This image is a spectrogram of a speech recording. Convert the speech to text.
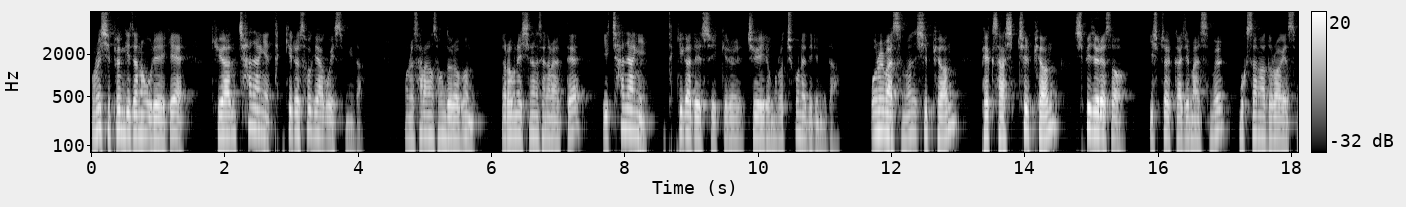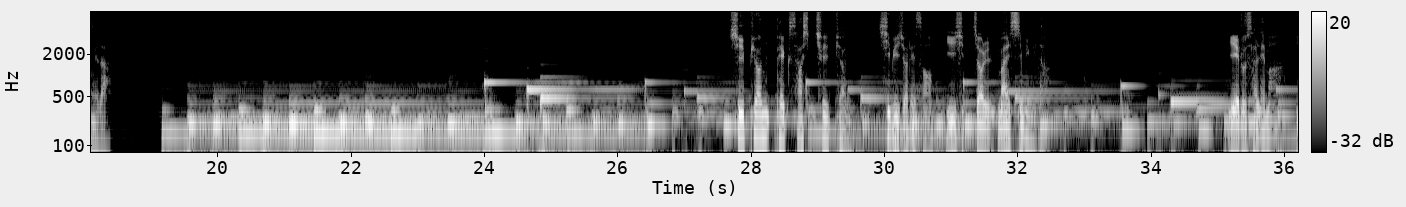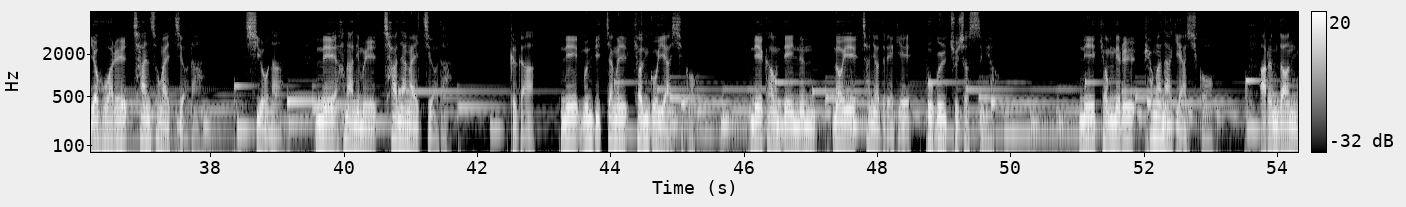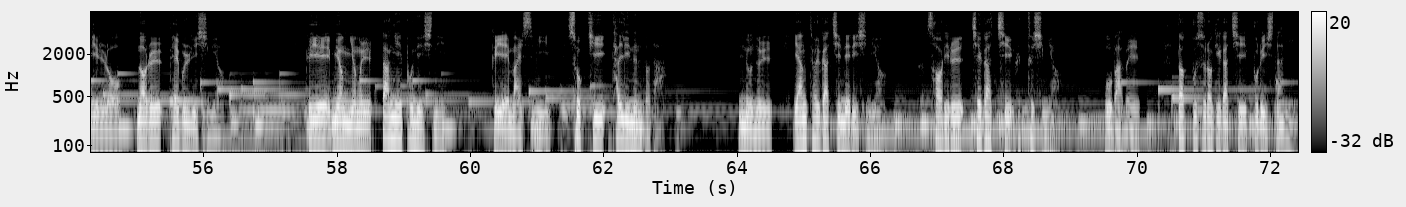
오늘 시편 기자는 우리에게 귀한 찬양의 특기를 소개하고 있습니다. 오늘 사랑하는 성도 여러분, 여러분의 신앙생활 할때 이 찬양이 특기가 될 수 있기를 주의 이름으로 축원해 드립니다. 오늘 말씀은 시편 147편 12절에서 20절까지 말씀을 묵상하도록 하겠습니다. 시편 147편 12절에서 20절 말씀입니다. 예루살렘아 여호와를 찬송할지어다 시온아 내 하나님을 찬양할지어다 그가 내 문빗장을 견고히 하시고 내 가운데 있는 너의 자녀들에게 복을 주셨으며 내 경내를 평안하게 하시고 아름다운 밀로 너를 배불리시며 그의 명령을 땅에 보내시니 그의 말씀이 속히 달리는도다. 눈을 양털같이 내리시며 서리를 재같이 흩으시며 우박을 떡부스러기 같이 뿌리시나니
